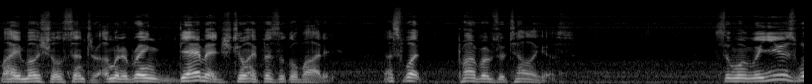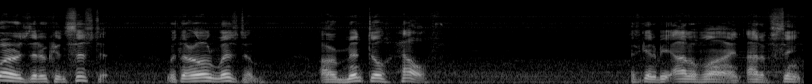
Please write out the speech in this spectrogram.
my emotional center. I'm going to bring damage to my physical body. That's what Proverbs are telling us. So when we use words that are consistent with our own wisdom, our mental health is going to be out of line, out of sync,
